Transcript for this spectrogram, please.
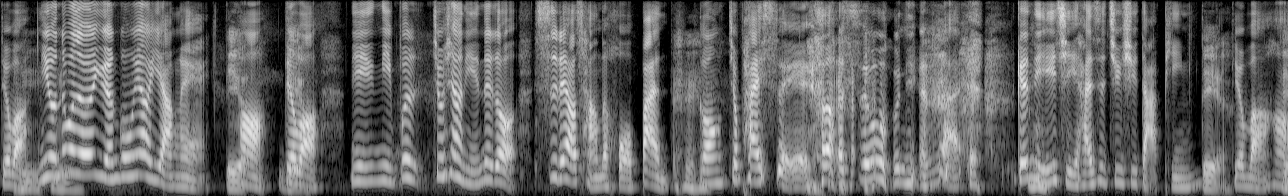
对吧？你有那么多员工要养，哎，哈，对吧？你你不就像你那个饲料厂的伙伴，工就拍谁？十五年来跟你一起还是继续打拼，对啊，对吧？哈，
